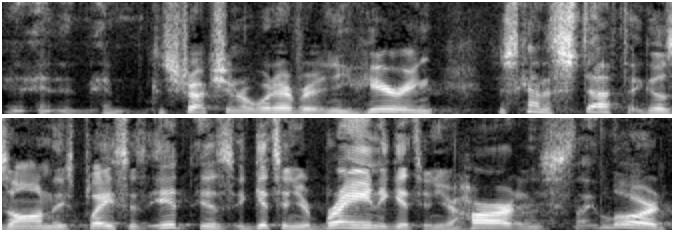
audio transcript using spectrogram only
and, construction or whatever, and you're hearing this kind of stuff that goes on in these places, it is it gets in your brain, it gets in your heart, and it's like, Lord,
